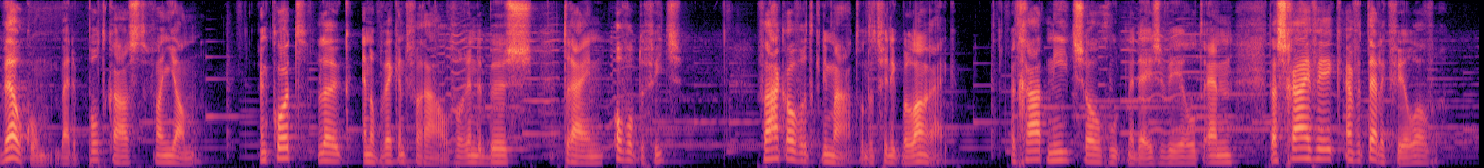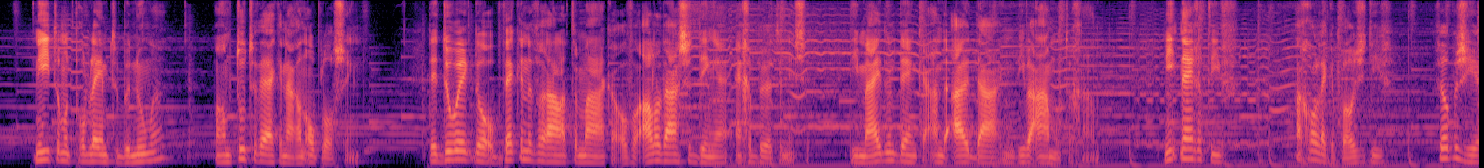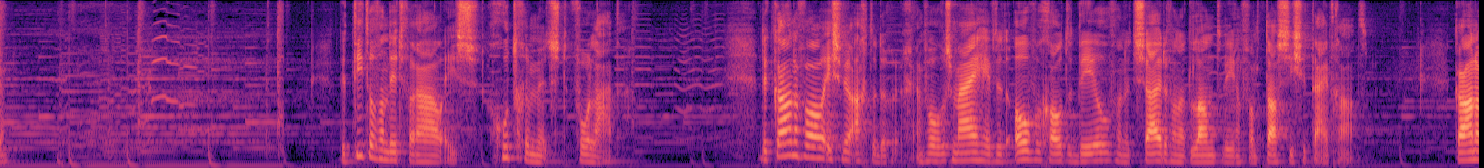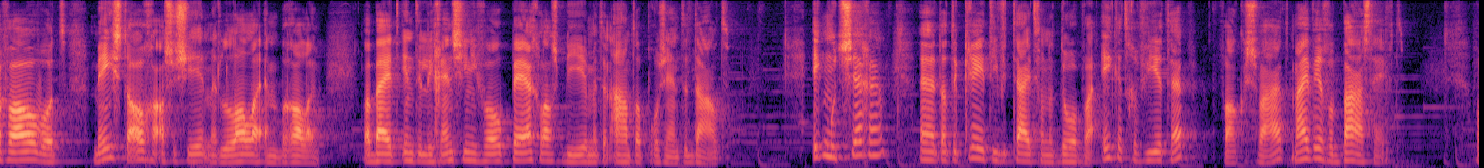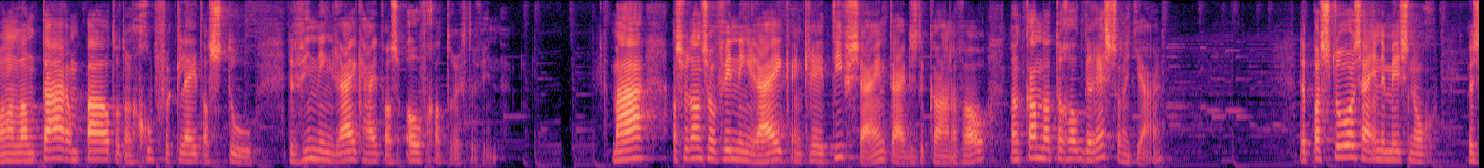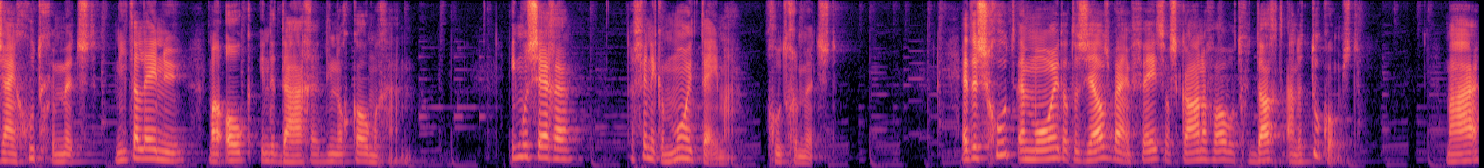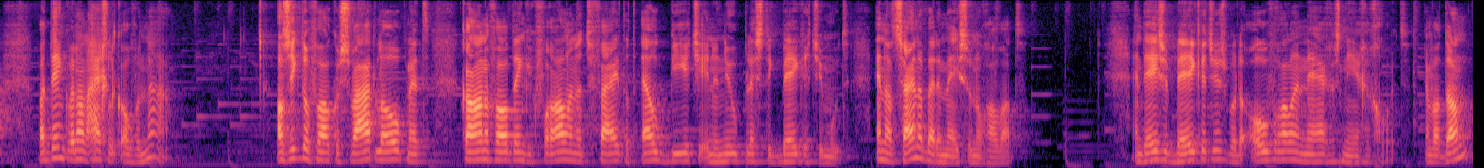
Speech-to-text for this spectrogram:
Welkom bij de podcast van Jan. Een kort, leuk en opwekkend verhaal voor in de bus, trein of op de fiets. Vaak over het klimaat, want dat vind ik belangrijk. Het gaat niet zo goed met deze wereld en daar schrijf ik en vertel ik veel over. Niet om het probleem te benoemen, maar om toe te werken naar een oplossing. Dit doe ik door opwekkende verhalen te maken over alledaagse dingen en gebeurtenissen die mij doen denken aan de uitdaging die we aan moeten gaan. Niet negatief, maar gewoon lekker positief. Veel plezier. De titel van dit verhaal is Goed gemutst voor later. De carnaval is weer achter de rug en volgens mij heeft het overgrote deel van het zuiden van het land weer een fantastische tijd gehad. Carnaval wordt meestal geassocieerd met lallen en brallen, waarbij het intelligentieniveau per glas bier met een aantal procenten daalt. Ik moet zeggen uh, dat de creativiteit van het dorp waar ik het gevierd heb, Valkenswaard, mij weer verbaasd heeft. Van een lantaarnpaal tot een groep verkleed als stoel. De vindingrijkheid was overal terug te vinden. Maar als we dan zo vindingrijk en creatief zijn tijdens de carnaval, dan kan dat toch ook de rest van het jaar? De pastoor zei in de mis nog: We zijn goed gemutst. Niet alleen nu, maar ook in de dagen die nog komen gaan. Ik moet zeggen, dat vind ik een mooi thema: goed gemutst. Het is goed en mooi dat er zelfs bij een feest als carnaval wordt gedacht aan de toekomst. Maar wat denken we dan eigenlijk over na? Als ik door Valkenswaard loop met carnaval, denk ik vooral aan het feit dat elk biertje in een nieuw plastic bekertje moet. En dat zijn er bij de meesten nogal wat. En deze bekertjes worden overal en nergens neergegooid. En wat dan?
